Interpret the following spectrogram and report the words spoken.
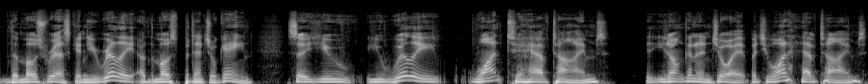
the most risk, and you really are the most potential gain. So you you really want to have times you don't going to enjoy it, but you want to have times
